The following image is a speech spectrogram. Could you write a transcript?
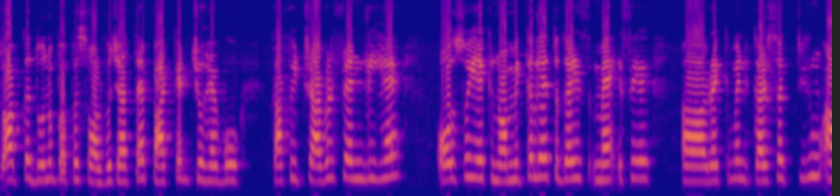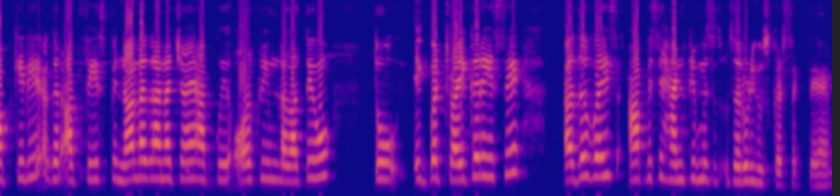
तो आपका दोनों पर्पज सॉल्व हो जाता है. पैकेट जो है वो काफ़ी ट्रैवल फ्रेंडली है ऑल्सो ये इकोनॉमिकल है तो गाइज़ मैं इसे रेकमेंड कर सकती हूँ आपके लिए। अगर आप फेस पे ना लगाना चाहें, आप कोई और क्रीम लगाते हो तो एक बार ट्राई करें इसे। अदरवाइज़ आप इसे हैंड क्रीम में ज़रूर यूज़ कर सकते हैं।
